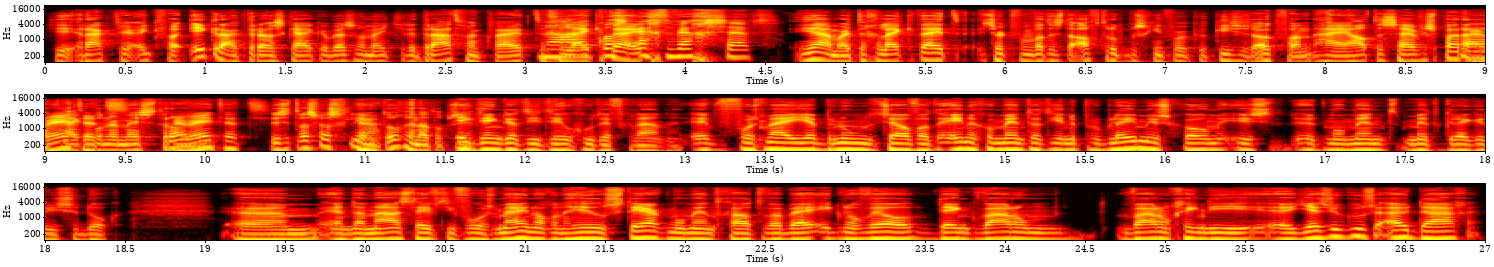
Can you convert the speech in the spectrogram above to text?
je raakt er, ik, ik raak er als kijker best wel een beetje de draad van kwijt. Nou, ik was Tegelijkertijd, echt weggezept. ja, maar tegelijkertijd, een soort van, wat is de afdruk misschien voor kiezers ook van? Hij had de cijfers paraat, hij hij, kon het. ermee Hij stromen. weet het. Dus het was wel slim, Ja. toch, in dat opzicht? Ik denk dat hij het heel goed heeft gedaan. Eh, Volgens mij, je benoemde het zelf al, het enige moment dat hij in de problemen is gekomen... is het moment met Gregory Sedok. Ehm, en daarnaast heeft hij volgens mij nog een heel sterk moment gehad... waarbij ik nog wel denk, waarom, waarom ging die uh, uitdagen?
